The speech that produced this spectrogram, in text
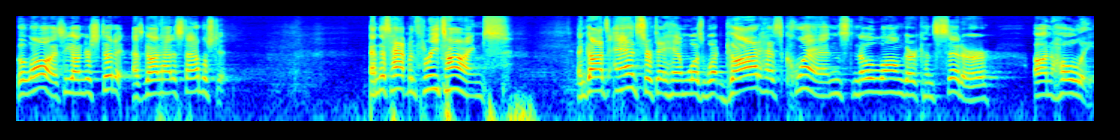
the law as he understood it, as God had established it. And this happened three times. And God's answer to him was, What God has cleansed, no longer consider unholy.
